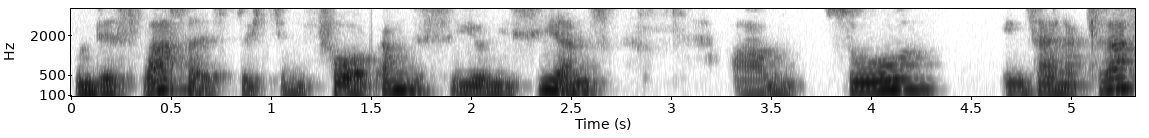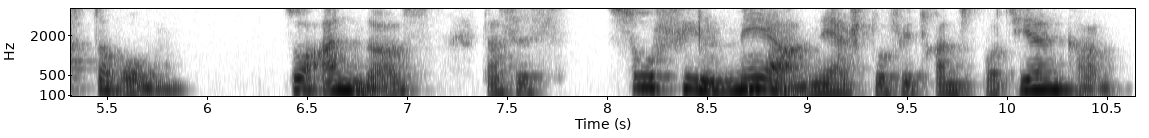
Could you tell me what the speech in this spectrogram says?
Und das Wasser ist durch den Vorgang des Ionisierens ähm, so in seiner Clusterung so anders, dass es so viel mehr Nährstoffe transportieren kann.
